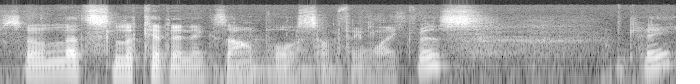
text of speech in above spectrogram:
So let's look at an example of something like this. Okay.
